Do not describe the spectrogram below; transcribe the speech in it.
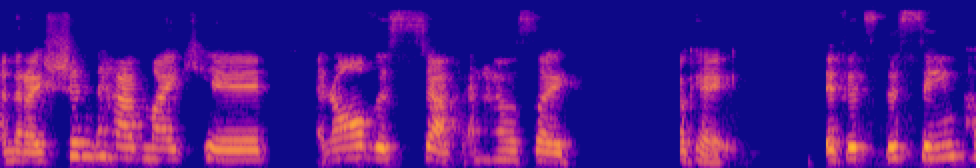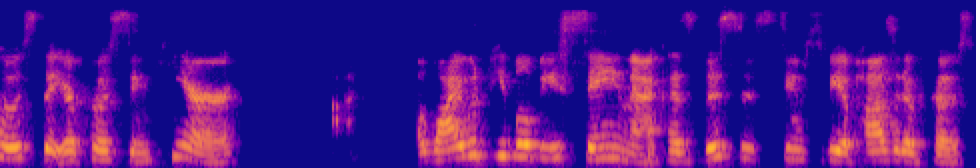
and that I shouldn't have my kid and all this stuff." And I was like, "Okay, if it's the same post that you're posting here." Why would people be saying that? Because this is, seems to be a positive post.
